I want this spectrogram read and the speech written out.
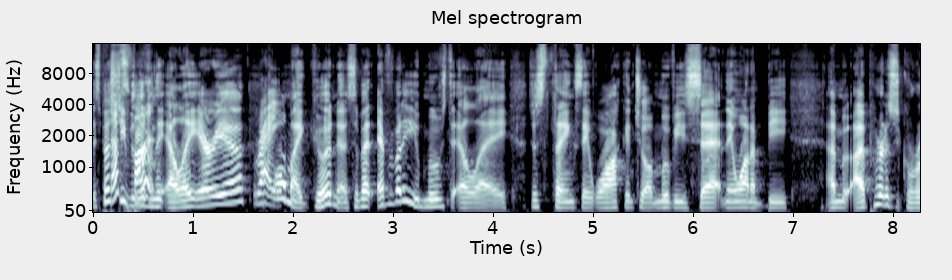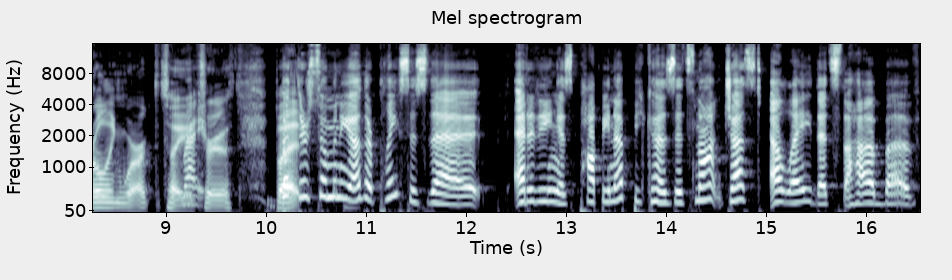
especially That's if you live in the LA area. Right. Oh my goodness! I bet everybody who moves to LA just thinks they walk into a movie set and they want to be. I'm- I've heard it's grueling work to tell you Right. the truth, But, but, there's so many other places that editing is popping up because it's not just LA that's the hub of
